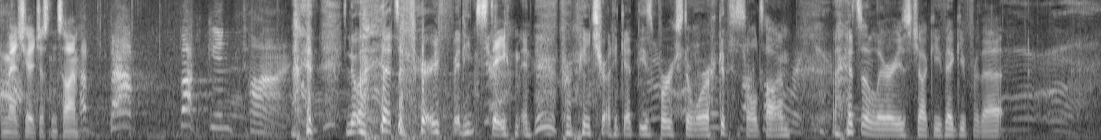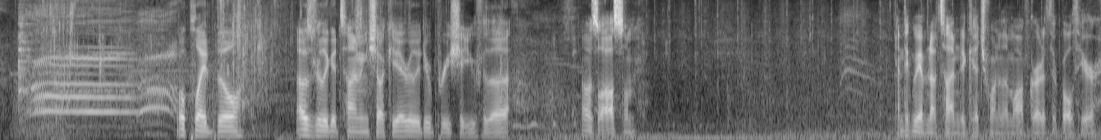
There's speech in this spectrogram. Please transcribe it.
We managed to get it just in time. About fucking time. No, that's a very fitting statement for me trying to get these perks to work this whole time. That's hilarious, Chucky. Thank you for that. Well played, Bill. That was really good timing, Chucky. I really do appreciate you for that. That was awesome. I think we have enough time to catch one of them off guard if they're both here.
